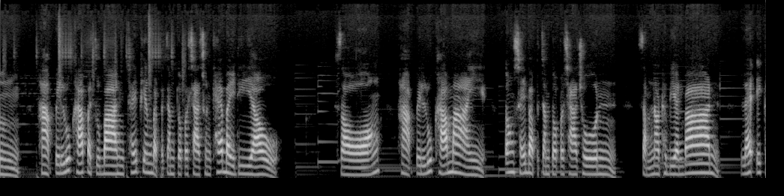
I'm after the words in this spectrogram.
1. หากเป็นลูกค้าปัจจุบันใช้เพียงบัตรประจำตัวประชาชนแค่ใบเดียว 2. หากเป็นลูกค้าใหม่ ต้องใช้บัตรประจำตัวประชาชนสำเนาทะเบียนบ้าน และเอก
